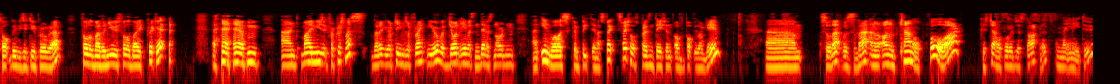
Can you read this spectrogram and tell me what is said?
top BBC Two programme, followed by the news, followed by cricket. um, and My Music for Christmas, the regular teams of Frank Muir with John Amis and Denis Norden and Ian Wallace compete in a spe- special presentation of the popular game. Um, so that was that, and on Channel 4, because Channel 4 had just started in 1982,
